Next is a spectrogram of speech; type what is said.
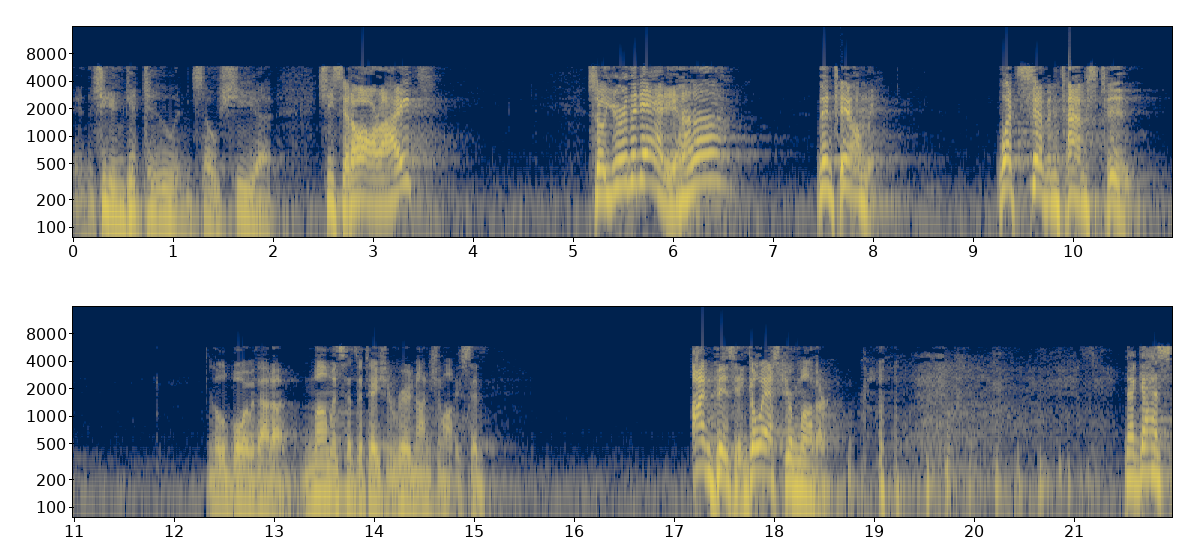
and she didn't get to and so she, uh, she said, all right. So you're the daddy, huh? Then tell me, what's seven times two? The little boy, without a moment's hesitation, very nonchalantly said, I'm busy. Go ask your mother. now, guys,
